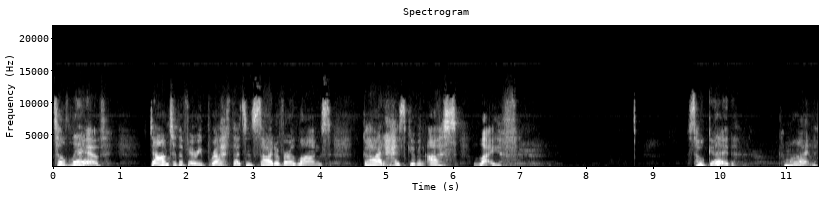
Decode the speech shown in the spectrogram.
to live down to the very breath that's inside of our lungs, God has given us life. So good. Come on.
